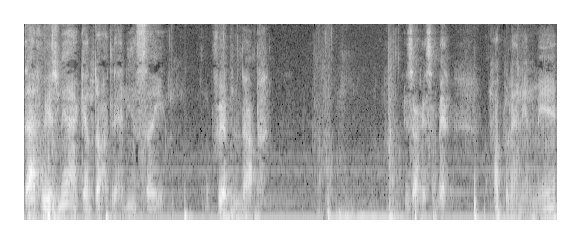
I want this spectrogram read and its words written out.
تعرفوا يا جماعة كان تحت لهني الصيد وفيها اللعب. يسع في صباح. نحطو لهني الماء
